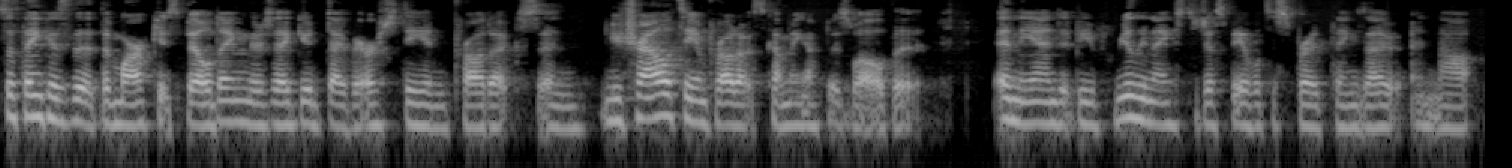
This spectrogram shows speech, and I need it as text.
So think as the, the market's building there's a good diversity in products and neutrality in products coming up as well that in the end it'd be really nice to just be able to spread things out and not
